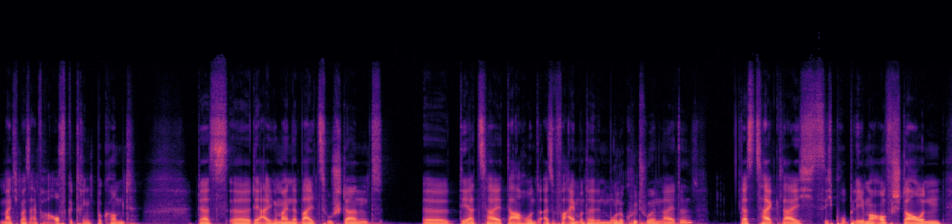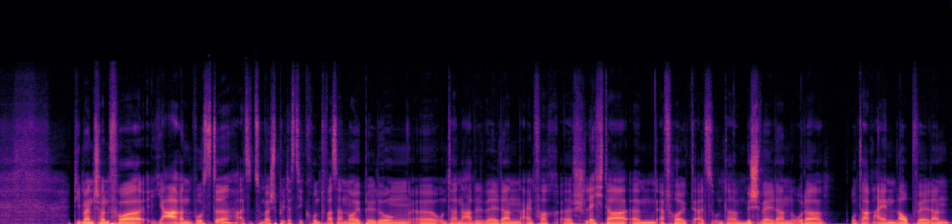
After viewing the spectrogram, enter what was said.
manchmal es einfach aufgedrängt bekommt, dass äh, der allgemeine Waldzustand äh, derzeit darunter, also vor allem unter den Monokulturen leidet dass zeitgleich sich Probleme aufstauen, die man schon vor Jahren wusste. Also zum Beispiel, dass die Grundwasserneubildung äh, unter Nadelwäldern einfach äh, schlechter ähm, erfolgt als unter Mischwäldern oder unter reinen Laubwäldern.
